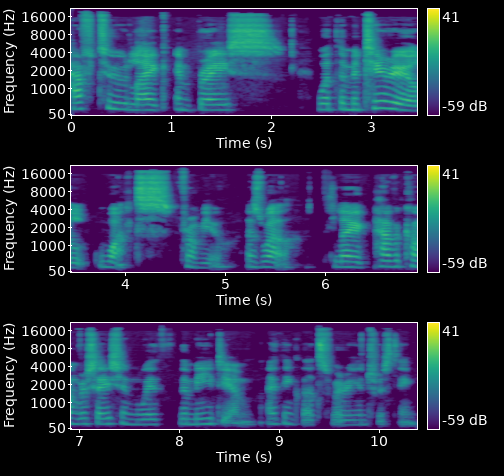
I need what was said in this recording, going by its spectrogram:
have to like embrace what the material wants from you as well. Like have a conversation with the medium. I think that's very interesting.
